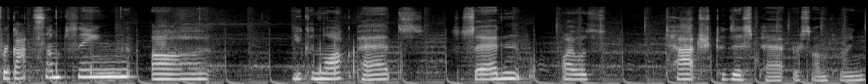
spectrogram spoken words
Forgot something. Uh, you can lock pets. Say I didn't. I was attached to this pet or something.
